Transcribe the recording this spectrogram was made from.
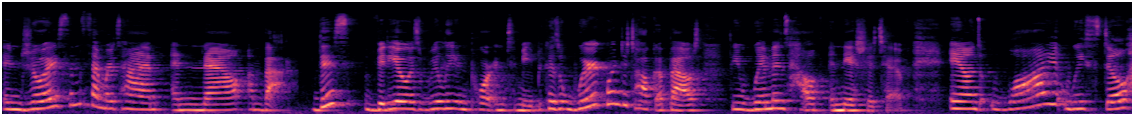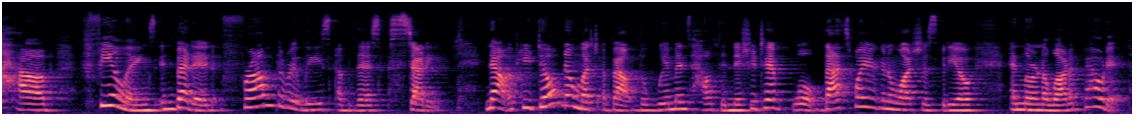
enjoy some summertime and now I'm back. This video is really important to me because we're going to talk about the Women's Health Initiative and why we still have feelings embedded from the release of this study. Now, if you don't know much about the Women's Health Initiative, well, that's why you're gonna watch this video and learn a lot about it.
